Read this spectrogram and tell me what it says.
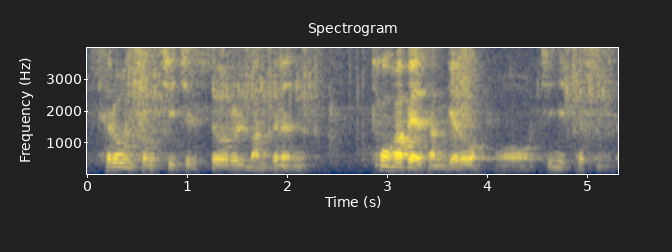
새로운 정치 질서를 만드는 통합의 단계로 어, 진입했습니다.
